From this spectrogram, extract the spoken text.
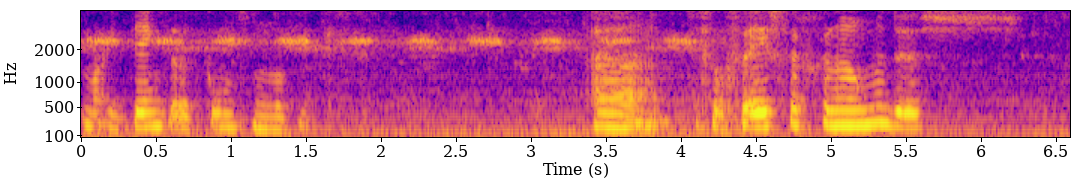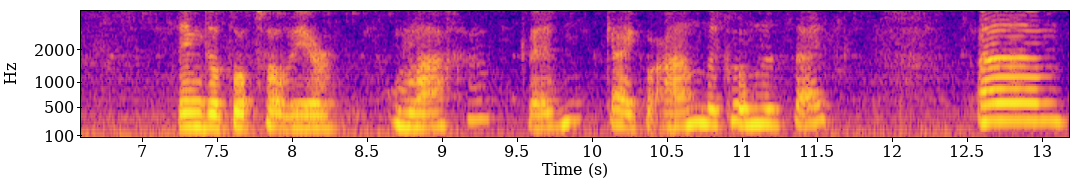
Maar ik denk dat het komt omdat ik uh, te veel feest heb genomen. Dus ik denk dat dat wel weer omlaag gaat. Ik weet het niet. Kijken we aan de komende tijd. Um,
